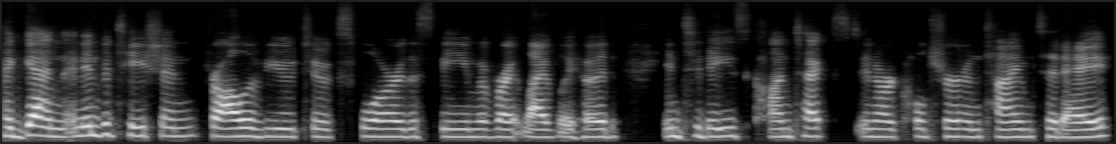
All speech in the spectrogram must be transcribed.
again, an invitation for all of you to explore this theme of right livelihood in today's context, in our culture and time today.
